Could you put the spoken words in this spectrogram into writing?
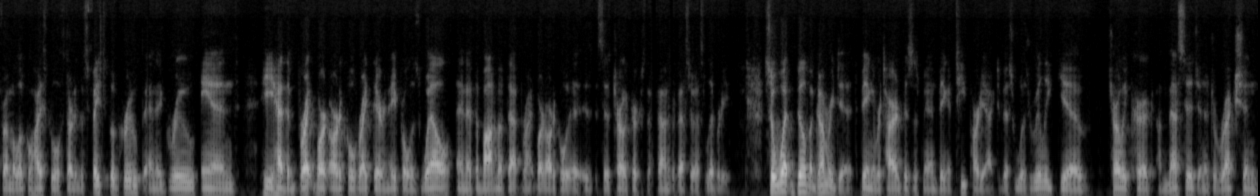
from a local high school started this Facebook group and it grew. And he had the Breitbart article right there in April as well. And at the bottom of that Breitbart article, it, it says Charlie Kirk is the founder of SOS Liberty. So, what Bill Montgomery did, being a retired businessman, being a Tea Party activist, was really give Charlie Kirk a message and a direction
